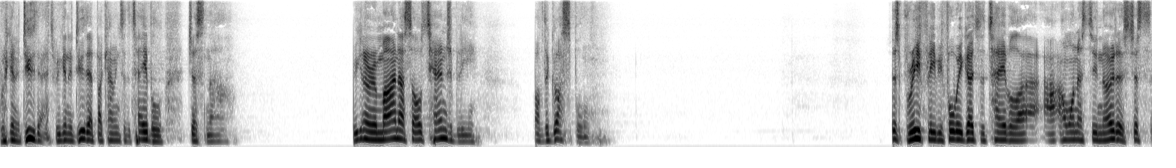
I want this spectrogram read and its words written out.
We're going to do that. We're going to do that by coming to the table just now. We're going to remind ourselves tangibly of the gospel. Just briefly, before we go to the table, I, I want us to notice just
